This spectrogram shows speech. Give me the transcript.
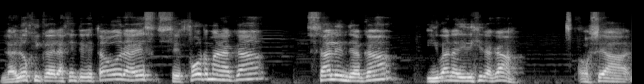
La lógica de la gente que está ahora es, se forman acá, salen de acá y van a dirigir acá. O sea,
